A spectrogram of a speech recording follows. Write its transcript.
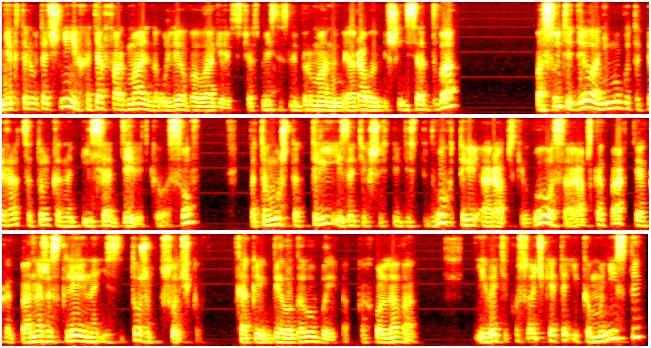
некоторые уточнения, хотя формально у левого лагеря сейчас вместе с Либерманом и арабами 62, по сути дела, они могут опираться только на 59 голосов, потому что три из этих 62, три арабских голоса, арабская партия, как бы она же склеена из тоже кусочков, как и бело-голубые, как Кахоль-Лаван. И в эти кусочки это и коммунисты,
